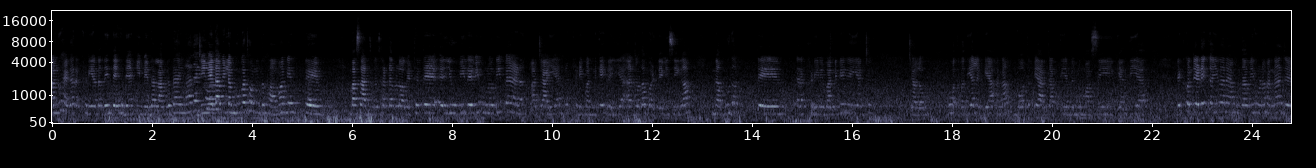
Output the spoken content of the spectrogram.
ਕੱਲ ਨੂੰ ਹੈਗਾ ਰੱਖੜੀਆਂ ਦਾ ਦਿਨ, ਦੇਖਦੇ ਆ ਕਿਵੇਂ ਦਾ ਲੰਘਦਾ ਹੈ। ਜਿਵੇਂ ਦਾ ਵੀ ਲੰਘੂਗਾ ਤੁਹਾਨੂੰ ਦਿਖਾਵਾਂਗੇ ਤੇ ਬਸ ਅੱਜ ਦਾ ਸਾਡਾ ਵਲੌਗ ਇੱਥੇ ਤੇ ਯੂਵੀ ਦੇ ਵੀ ਹੁਣ ਉਹਦੀ ਭੈਣ ਅੱਜ ਆਈ ਹੈ, ਰੱਖੜੀ ਬੰਨ ਕੇ ਗਈ ਹੈ। ਅੱਜ ਉਹਦਾ ਬਰਥਡੇ ਵੀ ਸੀਗਾ, ਨਵੂ ਦਾ ਤੇ ਰੱਖੜੀ ਵੀ ਬੰਨ ਕੇ ਗਈ ਅੱਜ। ਚਲੋ, ਬਹੁਤ ਵਧੀਆ ਲੱਗਿਆ ਹਨਾ, ਬਹੁਤ ਪਿਆਰ ਕਰਦੀ ਹੈ ਮੈਨੂੰ ਮਾਸੀ ਕਹਿੰਦੀ ਹੈ। ਦੇਖੋ, ਜਿਹੜੇ ਕਈ ਵਾਰ ਐ ਹੁੰਦਾ ਵੀ ਹੁਣ ਹਨਾ, ਜੇ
